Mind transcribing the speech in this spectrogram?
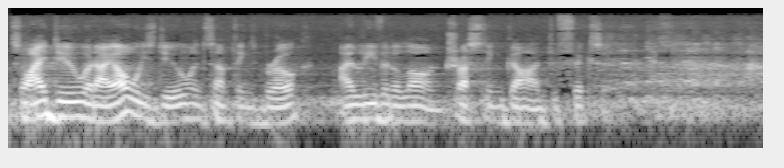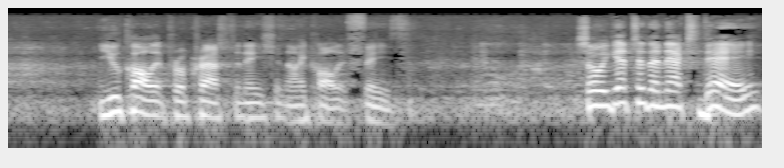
So I do what I always do when something's broke. I leave it alone, trusting God to fix it. You call it procrastination, I call it faith. So we get to the next day,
